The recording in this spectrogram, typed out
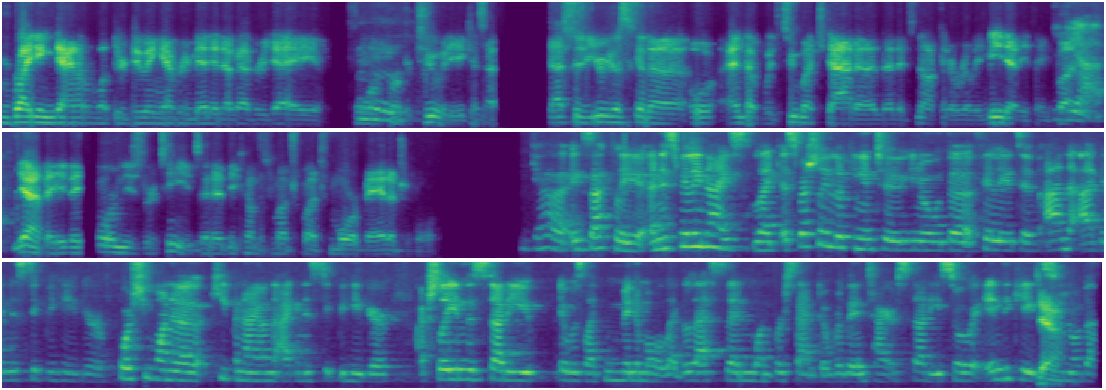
writing down what they're doing every minute of every day for mm-hmm. perpetuity because that, that's just, you're just gonna end up with too much data and then it's not gonna really mean anything. But yeah, yeah they, they form these routines and it becomes much, much more manageable. Yeah, exactly. And it's really nice, like, especially looking into, you know, the affiliative and the agonistic behavior. Of course, you want to keep an eye on the agonistic behavior. Actually, in the study, it was like minimal, like less than 1% over the entire study. So it indicates, yeah. you know, that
